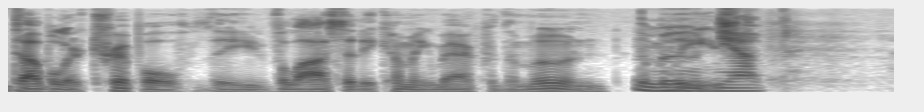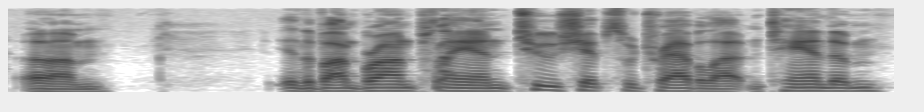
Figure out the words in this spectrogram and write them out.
double or triple the velocity coming back from the moon. The moon, yeah. Um, in the von Braun plan, two ships would travel out in tandem,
